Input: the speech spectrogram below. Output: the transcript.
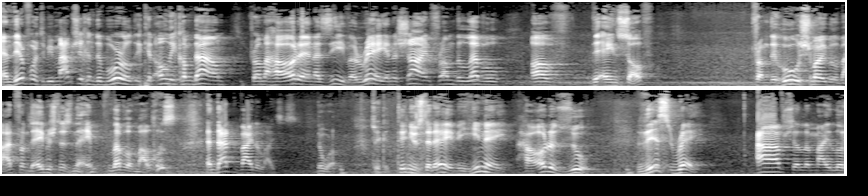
and therefore to be Mamshich in the world, it can only come down from a Ha'ora and a Ziv, a ray and a shine from the level of the Ein Sof, from the Hu Shmoy Bilbad, from the Abishter's name, level of Malchus, and that vitalizes the world. So he continues today, Vihine Ha'ora Zu, this ray, Av Shalamailo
